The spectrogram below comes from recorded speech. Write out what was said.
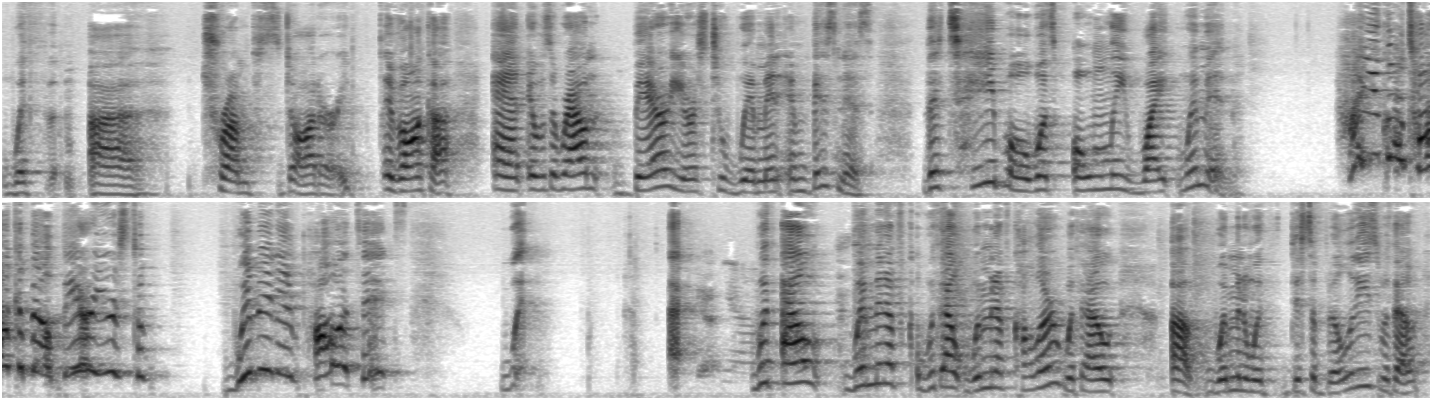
with uh, Trump's daughter Ivanka, and it was around barriers to women in business. The table was only white women. How are you gonna talk about barriers to women in politics? Without women of without women of color, without uh, women with disabilities, without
